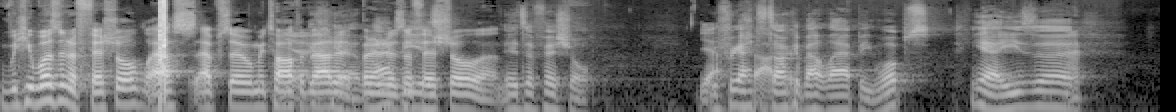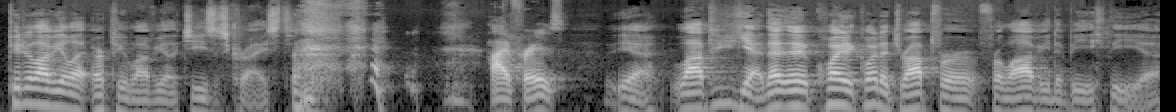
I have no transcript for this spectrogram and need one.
that. he wasn't official last episode when we talked Yeah. about Yeah, it, but it is Lappy official. and, It's official. yeah, we forgot to talk about Lappy. Whoops. Yeah, he's uh, I- Peter Laviolette or Peter Laviolette. Jesus Christ. high praise. yeah, Lappy. Yeah, that, that quite quite a drop for for Lavi to be the uh,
